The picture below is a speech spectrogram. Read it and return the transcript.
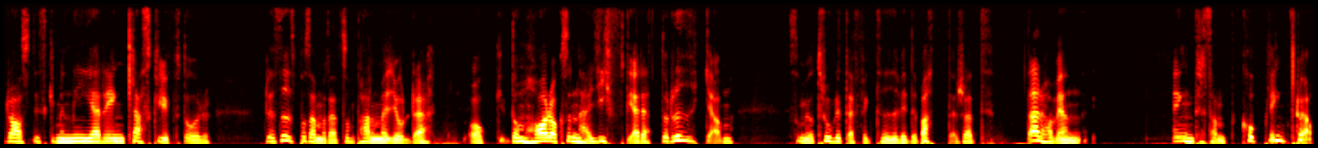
rasdiskriminering, klassklyftor precis på samma sätt som Palme gjorde och de har också den här giftiga retoriken som är otroligt effektiv i debatter. Så att där har vi en, en intressant koppling, tror jag.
